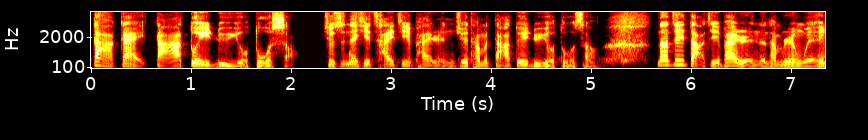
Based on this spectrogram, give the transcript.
大概答对率有多少？就是那些拆解派人，你觉得他们答对率有多少？那这些打劫派人呢？他们认为，哎，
